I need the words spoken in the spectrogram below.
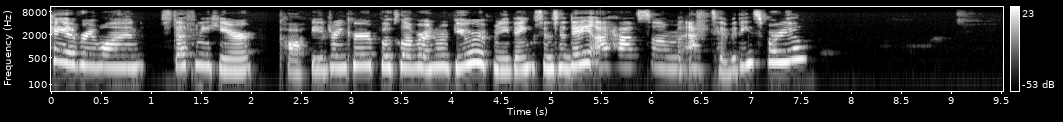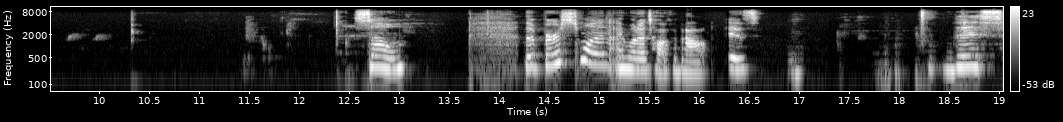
Hey everyone, Stephanie here, coffee drinker, book lover, and reviewer of many things, and today I have some activities for you. So, the first one I want to talk about is this.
